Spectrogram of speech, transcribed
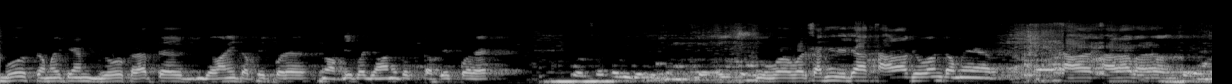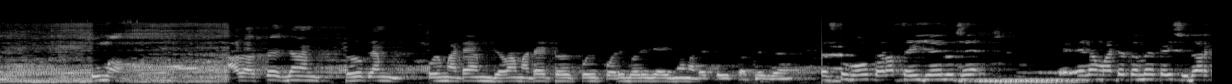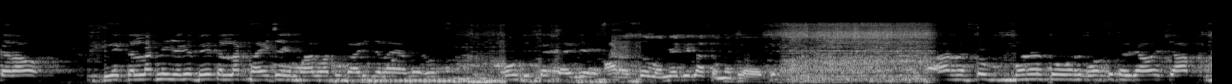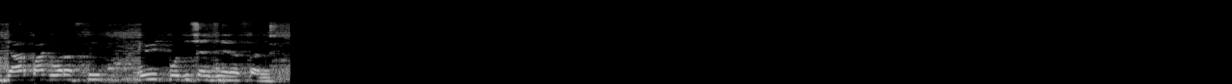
બહુ સમયથી એમ રોડ ખરાબ છે, જવાની તકલીફ પડે, નોકરી પર જવાની તકલીફ પડે. વરસાદની લીધે આ ખાડા જોવો ને તમે. ખાડા બાળા શું માંગ આ રસ્તો એકદમ એમ થોડુંક એમ કોઈ માટે એમ જવા માટે કોઈ પડી બળી જાય એના માટે કોઈ તકલીફ રહે. રસ્તો બહુ ખરાબ થઈ ગયેલું છે. એના માટે તમે કંઈ સુધાર કરાવો. એક કલાકની જગ્યાએ બે કલાક થાય છે. માલવાતું ગાડી ચલાવે અમે રોજ બહુ દિક્કત થાય છે. આ રસ્તો બને કેટલા સમય થયો છે? બને તો વર્ષો થઈ જાય ચાર ચાર પાંચ વર્ષથી એવી જ પોઝિશન છે રસ્તાની.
